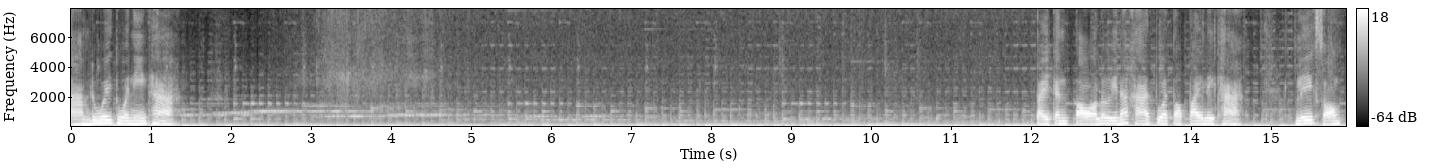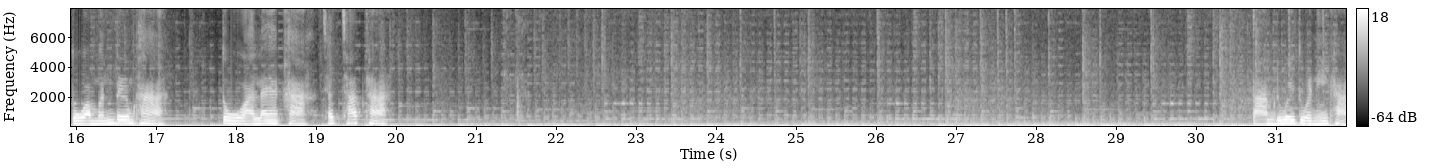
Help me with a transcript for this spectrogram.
ตามด้วยตัวนี้ค่ะ ไปกันต่อเลยนะคะ ตัวต่อไปเลยค่ะ เลข 2 ตัวเหมือนเดิมค่ะ ตัวแรกค่ะ ชัดๆค่ะามด้วยตัวนี้ค่ะ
